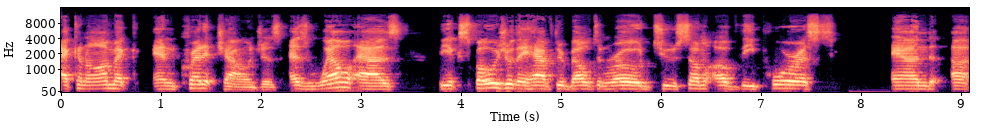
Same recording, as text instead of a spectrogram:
economic and credit challenges, as well as the exposure they have through Belt and Road to some of the poorest and uh,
